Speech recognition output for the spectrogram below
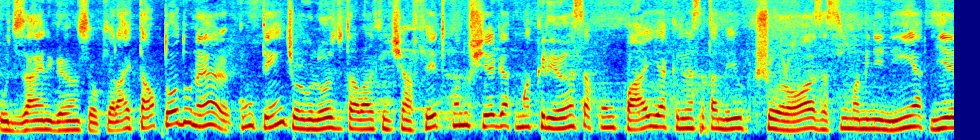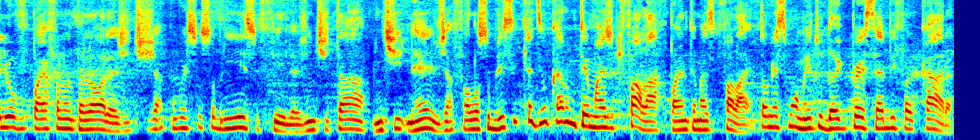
o design ganhou não sei o que lá e tal. Todo, né? Contente, orgulhoso do trabalho que ele tinha feito quando chega uma criança com o pai e a criança tá meio chorosa, assim, uma menininha, e ele ouve o pai falando para ela: Olha, a gente já conversou sobre isso, filha, a gente tá, a gente, né, já falou sobre isso, e quer dizer, o cara não tem mais o que falar, o pai não tem mais o que falar. Então, nesse momento, o Doug percebe e fala: Cara,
